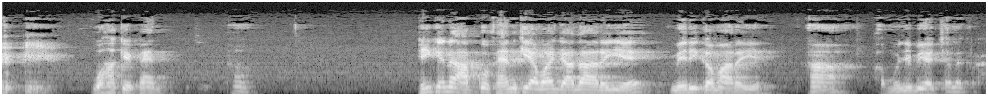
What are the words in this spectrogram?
वहाँ के फ़ैन। हाँ। ठीक है ना, आपको फ़ैन की आवाज़ ज़्यादा आ रही है, मेरी कम आ रही है। हाँ। अब मुझे भी अच्छा लग रहा।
